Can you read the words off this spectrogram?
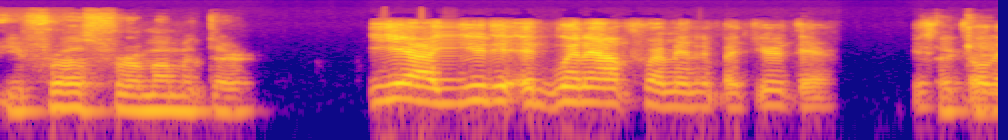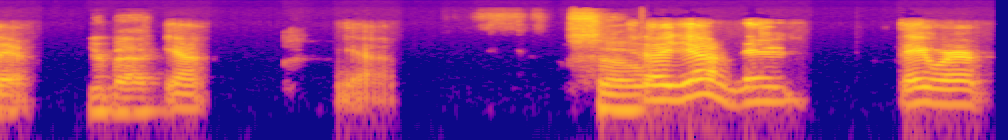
you froze for a moment there. Yeah, you did. It went out for a minute, but you're there. You're okay. still there. You're back. Yeah, yeah. So, so yeah, they they were,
